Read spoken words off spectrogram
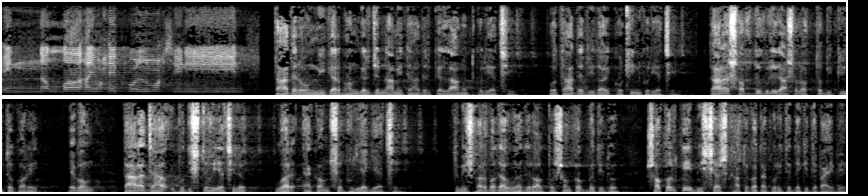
إن الله يحب المحسنين তাহাদের অঙ্গীকার ভঙ্গের জন্য আমি তাহাদেরকে লানত করিয়াছি ও তাহাদের হৃদয় কঠিন করিয়াছি। তাহারা শব্দগুলির আসল অর্থ বিকৃত করে এবং তাহারা যাহা উপদিষ্ট হইয়াছিল, উহার এক অংশ ভুলিয়া গিয়াছে। তুমি সর্বদা উহাদের অল্প সংখ্যক ব্যতীত সকলকেই বিশ্বাসঘাতকতা করিতে দেখিতে পাইবে।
